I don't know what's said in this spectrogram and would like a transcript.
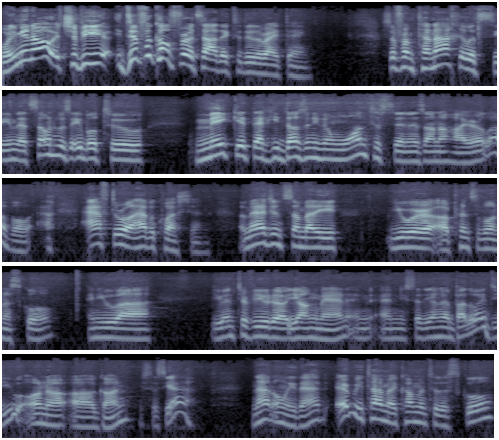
What do you mean? No, it should be difficult for a tzaddik to do the right thing. So from Tanakh, it would seem that someone who's able to make it that he doesn't even want to sin is on a higher level. After all, I have a question. Imagine somebody, you were a principal in a school, and you, uh, you interviewed a young man, and, and you said, the young man, by the way, do you own a, a gun? He says, yeah. Not only that, every time I come into the school,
